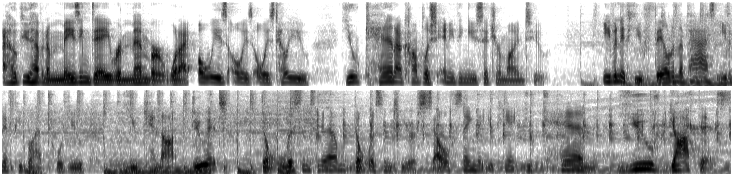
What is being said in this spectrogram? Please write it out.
I hope you have an amazing day. Remember what I always, always, always tell you you can accomplish anything you set your mind to. Even if you failed in the past, even if people have told you you cannot do it, don't listen to them. Don't listen to yourself saying that you can't. You can. You've got this.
